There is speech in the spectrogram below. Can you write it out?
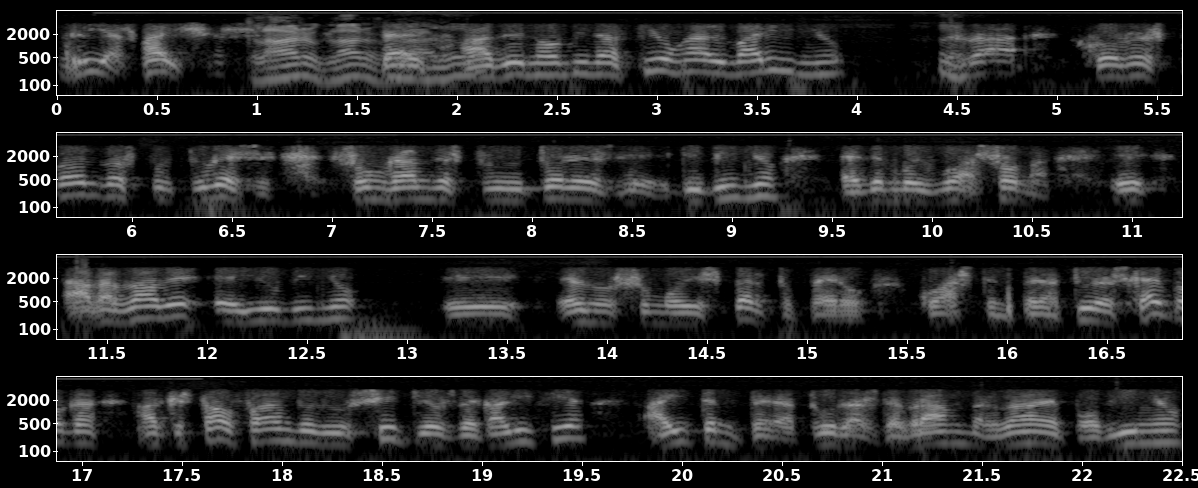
Rías Baixas. Claro, claro, claro. A denominación albariño ¿verdad? corresponde aos portugueses. Son grandes produtores de, de viño e de moi boa zona. E, a verdade é que o viño eh, eu non sou moi experto, pero coas temperaturas que hai, porque a que estaba falando de uns sitios de Galicia hai temperaturas de bran, verdad, e poviño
